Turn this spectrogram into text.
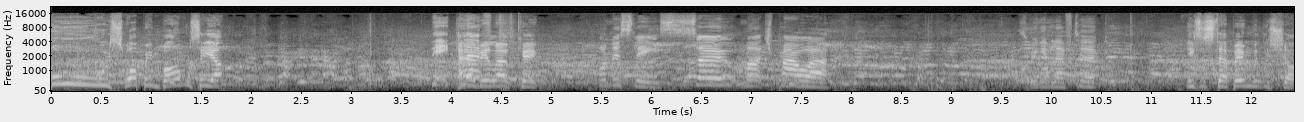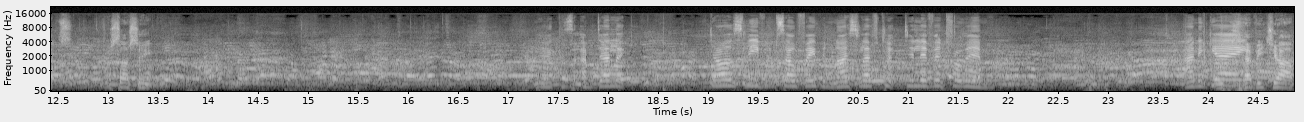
Ooh, swapping bombs here. Big Heavy left. left kick. Honestly, so much power. Swinging left hook. Needs to step in with his shots for Sashi. Yeah, because Abdelak does leave himself open. Nice left hook delivered from him. And again, Heavy jab.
